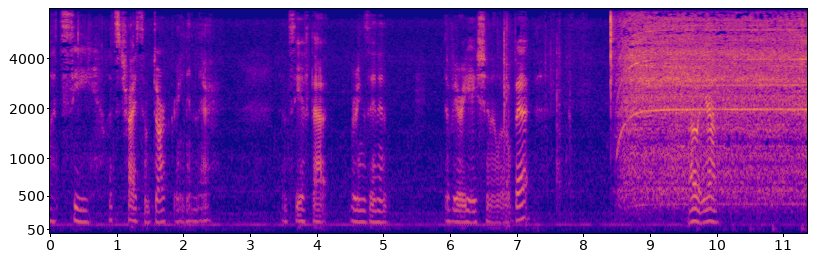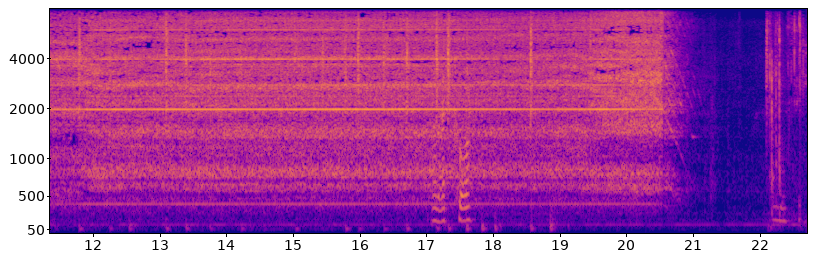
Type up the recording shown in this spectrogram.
Let's see. Let's try some dark green in there and see if that brings in a, a variation a little bit. Oh, yeah. Oh, that's cool. Let me see.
